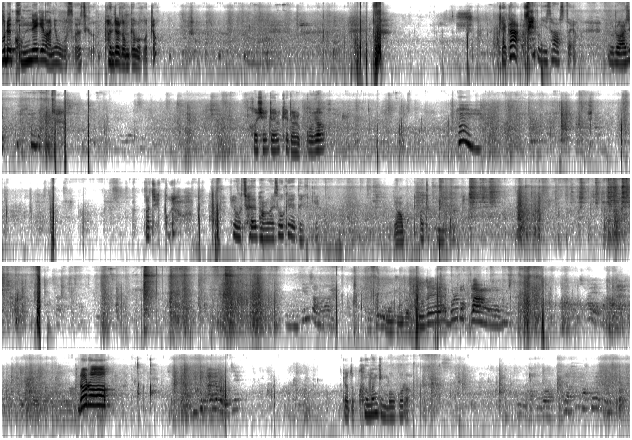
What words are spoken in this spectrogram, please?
물을 겁내게 많이 먹었어요 지금 반절 넘게 먹었죠? 제가 새로 이사 왔어요. 루루 아직. 거실도 이렇게 넓고요. 음. 끝까지 있고요. 그리고 제 방을 소개해 드릴게요. 야, 아직 못 먹고. 뭐 주자. 루루의 물먹방. 루루. 야, 너 그만 좀 먹어라.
